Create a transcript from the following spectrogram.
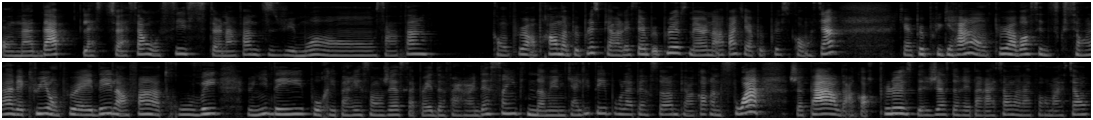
On adapte la situation aussi. Si c'est un enfant de 18 mois, on s'entend qu'on peut en prendre un peu plus puis en laisser un peu plus, mais un enfant qui est un peu plus conscient, qui est un peu plus grand, on peut avoir ces discussions-là avec lui, on peut aider l'enfant à trouver une idée pour réparer son geste. Ça peut être de faire un dessin puis de nommer une qualité pour la personne. Puis encore une fois, je parle d'encore plus de gestes de réparation dans la formation,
